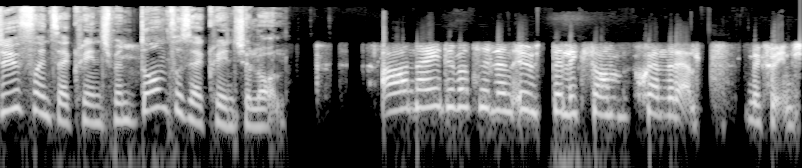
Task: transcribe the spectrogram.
du får inte säga cringe men de får säga cringe och LOL? Ah, nej, det var tydligen ute liksom generellt med cringe.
